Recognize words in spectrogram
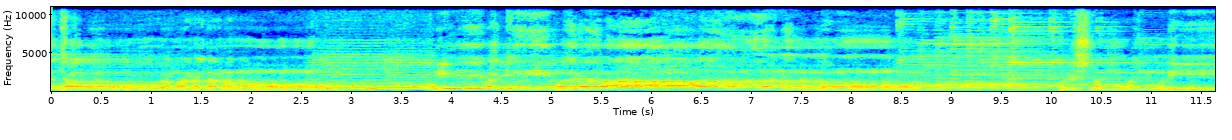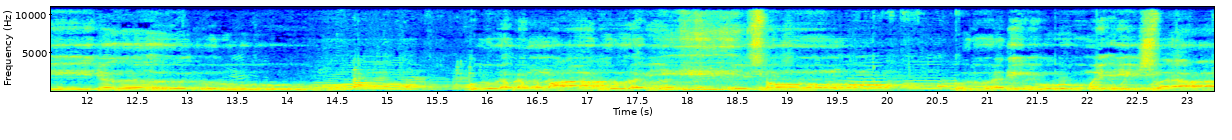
સજામરદનો દેવકી પરમાનંદ કૃષ્ણમ વંદે જગદગુરુ ગુરુર્બ્રહ્મા ગુરુર્વિષ્ણુ ગુરુર્દેવો મહેશ્વરા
